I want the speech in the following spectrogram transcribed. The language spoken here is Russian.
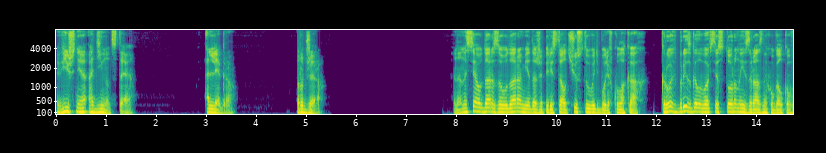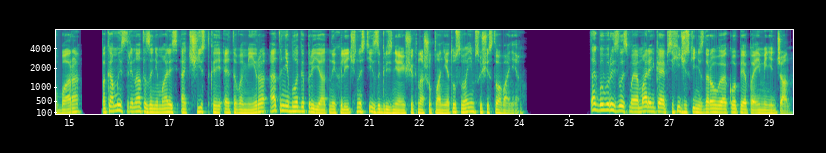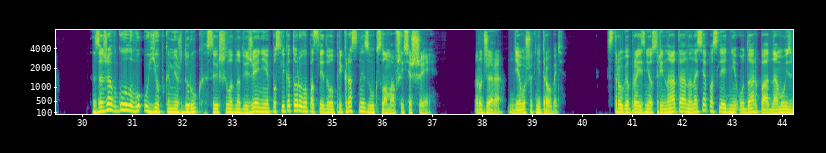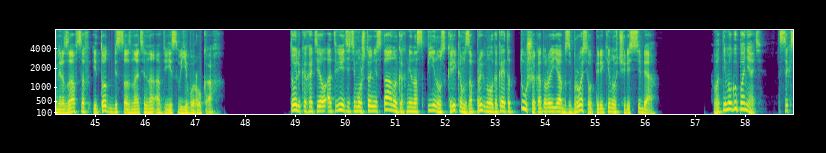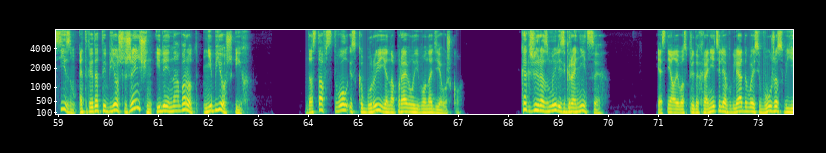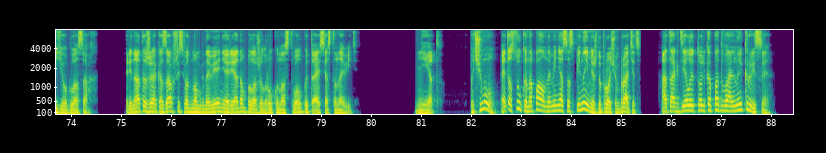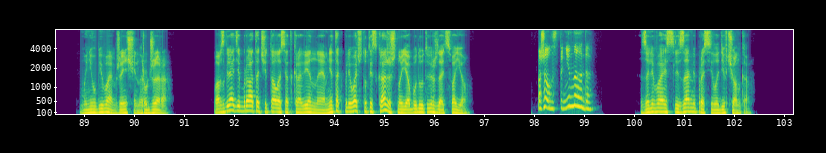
Вишня одиннадцатая. Аллегро. Руджера. Нанося удар за ударом, я даже перестал чувствовать боль в кулаках. Кровь брызгала во все стороны из разных уголков бара, пока мы с Ренатой занимались очисткой этого мира от неблагоприятных личностей, загрязняющих нашу планету своим существованием. Так бы выразилась моя маленькая психически нездоровая копия по имени Джан. Зажав голову уёбка между рук, совершил одно движение, после которого последовал прекрасный звук сломавшейся шеи. «Руджера, девушек не трогать», – строго произнес Рената, нанося последний удар по одному из мерзавцев, и тот бессознательно обвис в его руках. Только хотел ответить ему, что не стану, как мне на спину с криком запрыгнула какая-то туша, которую я сбросил, перекинув через себя. Вот не могу понять, Сексизм – это когда ты бьешь женщин или, наоборот, не бьешь их. Достав ствол из кобуры, я направил его на девушку. Как же размылись границы! Я снял его с предохранителя, вглядываясь в ужас в ее глазах. Рената же, оказавшись в одно мгновение рядом, положил руку на ствол, пытаясь остановить. «Нет». «Почему? Эта сука напала на меня со спины, между прочим, братец. А так делают только подвальные крысы». Мы не убиваем женщин, Руджера. Во взгляде брата читалось откровенное. Мне так плевать, что ты скажешь, но я буду утверждать свое. Пожалуйста, не надо. Заливаясь слезами, просила девчонка.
